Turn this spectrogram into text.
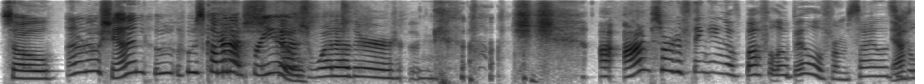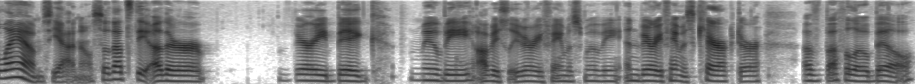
So I don't know, Shannon. Who who's coming up for you? Gosh, what other? I, I'm sort of thinking of Buffalo Bill from Silence Yeah. of the Lambs. Yeah, no. So that's the other very big movie, obviously very famous movie and very famous character of Buffalo Bill.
